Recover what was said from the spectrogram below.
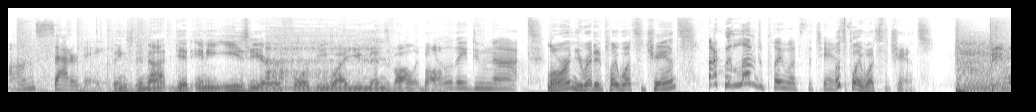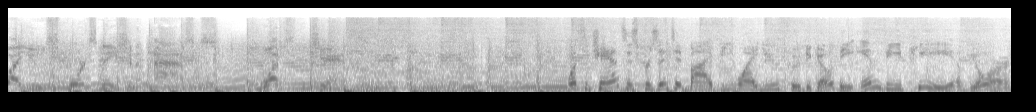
on Saturday. Things do not get any easier for BYU men's volleyball. No, they do not. Lauren, you ready to play What's the Chance? I would love to play What's the Chance? Let's play What's the Chance. BYU Sports Nation asks, what's the chance? What's the Chance is presented by BYU Food to Go, the MVP of your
